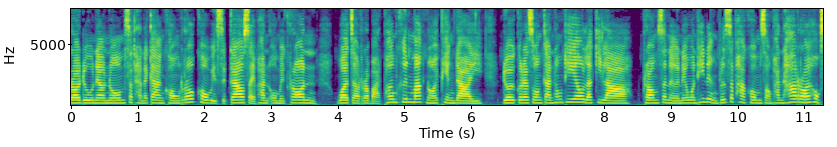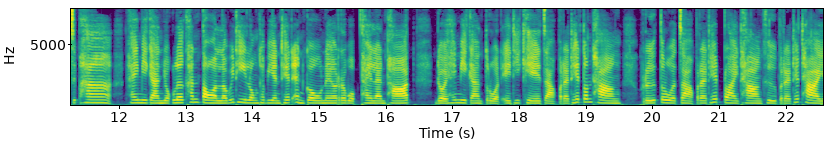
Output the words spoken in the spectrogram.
รอดูแนวโน้มสถานการณ์ของโรคโควิด -19 สายพันธุ์โอมิครอน ว่าจะระบาดเพิ่มขึ้นมากน้อยเพียงใด โดยกระทรวงการท่องเที่ยวและกีฬา พร้อมเสนอในวันที่ 1 พฤษภาคม 2565 ให้มีการยกเลิกขั้นตอนและวิธีลงทะเบียน Test and Go ในระบบ Thailand Pass โดยให้มีการตรวจ ATK จากประเทศต้นทาง หรือตรวจจากประเทศปลายทางคือประเทศไทย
